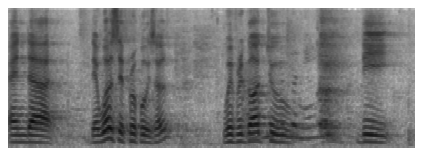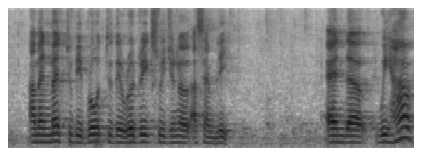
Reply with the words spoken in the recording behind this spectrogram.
And uh, there was a proposal with regard to the amendment to be brought to the Rodrigues Regional Assembly. And uh, we have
